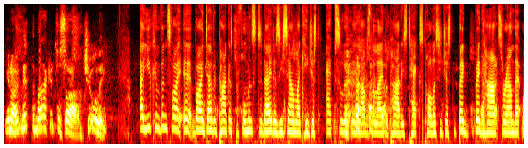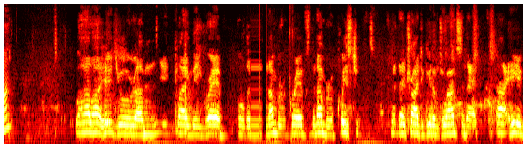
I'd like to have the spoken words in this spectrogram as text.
you know, let the market decide, surely. Are you convinced by uh, by David Parker's performance today? Does he sound like he just absolutely loves the Labor Party's tax policy? Just big big hearts around that one. Well, I heard you're um, playing the grab or the number of grabs, the number of questions that they tried to get him to answer that. Uh, he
